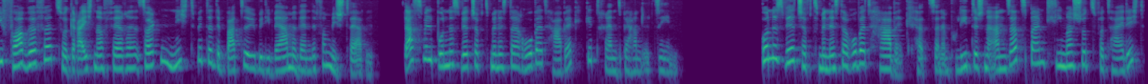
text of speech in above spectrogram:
Die Vorwürfe zur Greichen-Affäre sollten nicht mit der Debatte über die Wärmewende vermischt werden. Das will Bundeswirtschaftsminister Robert Habeck getrennt behandelt sehen. Bundeswirtschaftsminister Robert Habeck hat seinen politischen Ansatz beim Klimaschutz verteidigt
